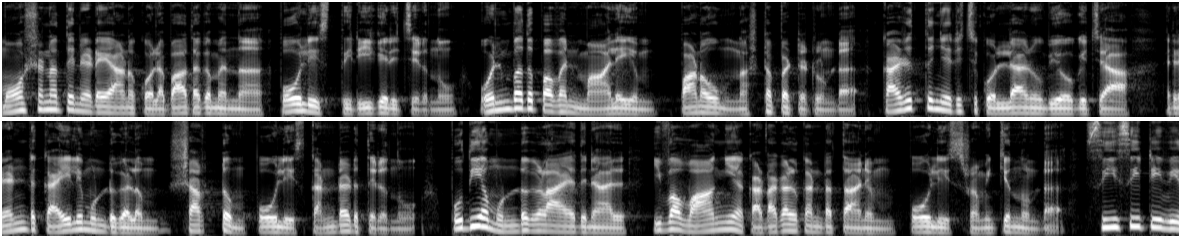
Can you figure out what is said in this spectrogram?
മോഷണത്തിനിടെയാണ് കൊലപാതകമെന്ന് പോലീസ് സ്ഥിരീകരിച്ചിരുന്നു. ഒൻപത് പവൻ മാലയും പണവും നഷ്ടപ്പെട്ടിട്ടുണ്ട്. കഴുത്ത് ഞെരിച്ച് കൊല്ലാൻ ഉപയോഗിച്ച രണ്ട് കൈലിമുണ്ടുകളും ഷർട്ടും പോലീസ് കണ്ടെടുത്തിരുന്നു. പുതിയ മുണ്ടുകളായതിനാൽ ഇവ വാങ്ങിയ കടകൾ കണ്ടെത്താനും പോലീസ് ശ്രമിക്കുന്നുണ്ട്. സി സി ടി വി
